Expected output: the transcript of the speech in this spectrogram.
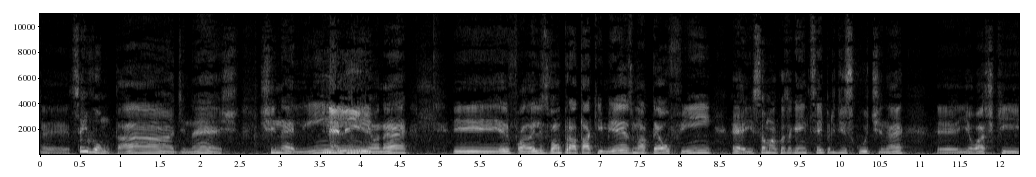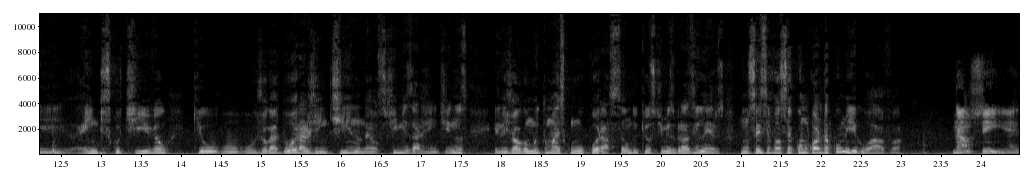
É, sem vontade, né? Chinelinho, Chinelinho, né? E ele fala, eles vão para ataque mesmo até o fim. É, isso é uma coisa que a gente sempre discute, né? É, e eu acho que é indiscutível que o, o, o, jogador argentino, né, os times argentinos, eles jogam muito mais com o coração do que os times brasileiros. Não sei se você concorda comigo, Rafa. Não, sim. É,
